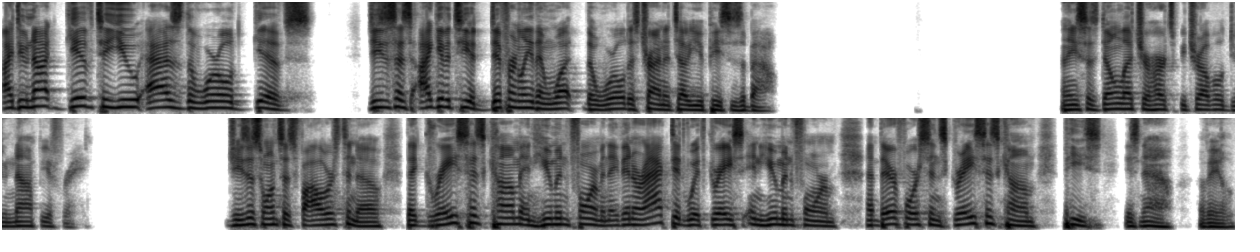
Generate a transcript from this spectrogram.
I do not give to you as the world gives. Jesus says, I give it to you differently than what the world is trying to tell you peace is about. And he says, Don't let your hearts be troubled. Do not be afraid. Jesus wants his followers to know that grace has come in human form and they've interacted with grace in human form. And therefore, since grace has come, peace is now available.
